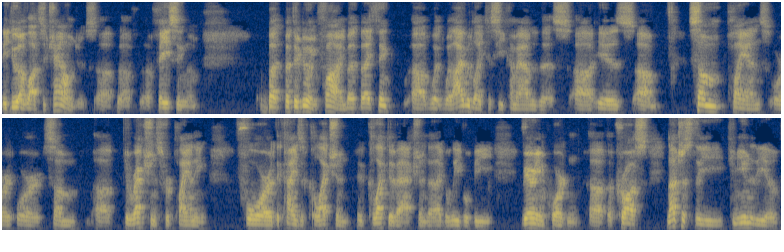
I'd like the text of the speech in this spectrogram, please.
They do have lots of challenges uh, uh, uh, facing them, but but they're doing fine. But but I think uh, what what I would like to see come out of this uh, is um, some plans or or some uh, directions for planning for the kinds of collection collective action that I believe will be very important across not just the community of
